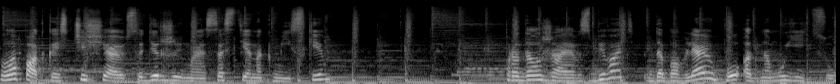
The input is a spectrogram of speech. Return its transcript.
Лопаткой счищаю содержимое со стенок миски. Продолжая взбивать, добавляю по одному яйцу,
